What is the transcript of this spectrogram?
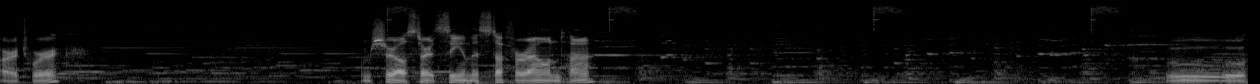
Artwork. I'm sure I'll start seeing this stuff around, huh? Ooh.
